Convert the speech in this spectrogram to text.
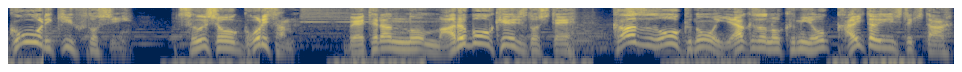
剛力太通称ゴリさん。ベテランの丸棒刑事として数多くのヤクザの組を解体してきた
